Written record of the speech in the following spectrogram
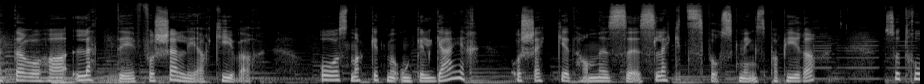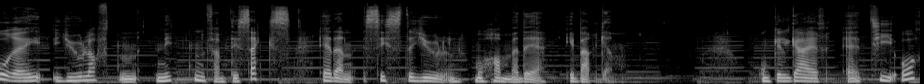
Etter å ha lett i forskjellige arkiver og snakket med onkel Geir og sjekket hans slektsforskningspapirer, så tror jeg julaften 1956 er den siste julen Mohammed er i Bergen. Onkel Geir er ti år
